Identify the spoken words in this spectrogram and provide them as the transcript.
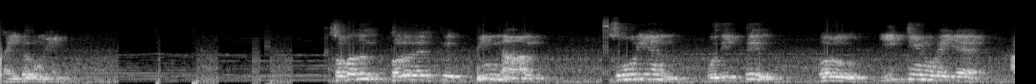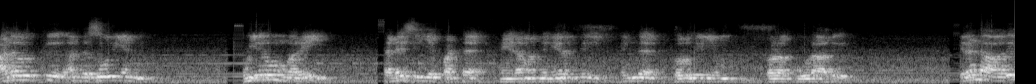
கைத உமே சுபகு தொழுவதற்கு பின்னால் சூரியன் உதித்து ஒரு ஈட்டியனுடைய அளவுக்கு அந்த சூரியன் உயரும் வரை தடை செய்யப்பட்ட நேரம். அந்த நேரத்தில் எந்த தொழுகையும் தொழக்கூடாது இரண்டாவது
